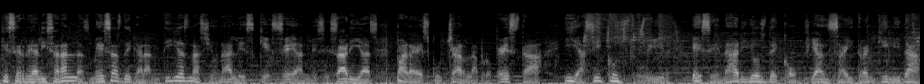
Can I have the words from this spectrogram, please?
que se realizarán las mesas de garantías nacionales que sean necesarias para escuchar la protesta y así construir escenarios de confianza y tranquilidad.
